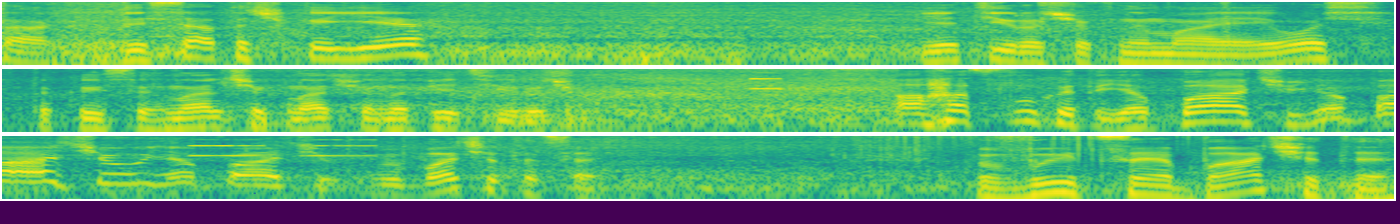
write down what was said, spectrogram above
Так, десяточки є. П'ятірочок немає. І ось такий сигнальчик, наче на п'ятірочку. Ага, слухайте, я бачу, я бачу, я бачу. Ви бачите це? Ви це бачите?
